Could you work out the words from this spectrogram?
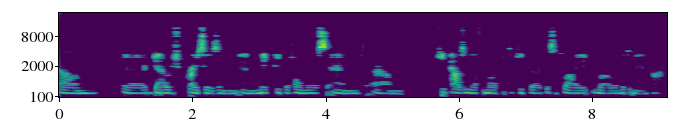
um, uh, gouge prices and, and make people homeless and, um, keep housing off the market to keep the, the supply low and the demand high.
